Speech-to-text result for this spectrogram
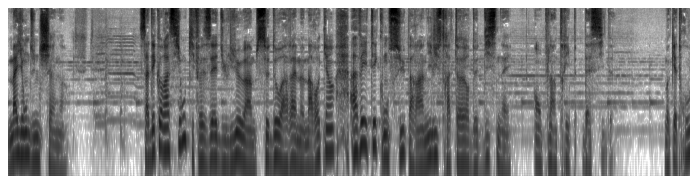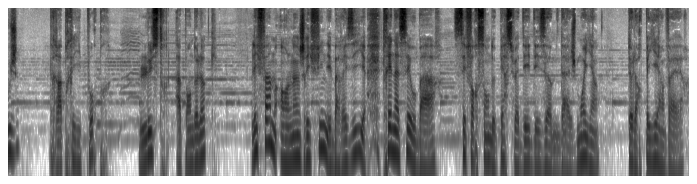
maillon d'une chaîne, sa décoration, qui faisait du lieu un pseudo-harem marocain, avait été conçue par un illustrateur de Disney en plein trip d'acide. Moquette rouge, draperie pourpre, lustre à pendeloque, les femmes en lingerie fine et barésille traînassaient au bar, s'efforçant de persuader des hommes d'âge moyen de leur payer un verre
